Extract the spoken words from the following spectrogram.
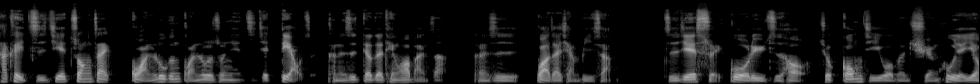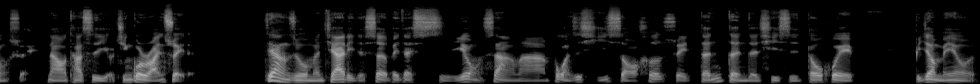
它可以直接装在管路跟管路的中间，直接吊着，可能是吊在天花板上，可能是挂在墙壁上，直接水过滤之后就供给我们全户的用水，然后它是有经过软水的。这样子，我们家里的设备在使用上啊，不管是洗手、喝水等等的，其实都会比较没有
